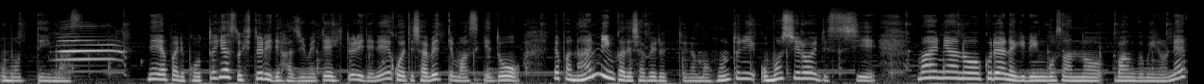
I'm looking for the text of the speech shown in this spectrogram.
思っています。ね、やっぱりポッドキャスト一人で始めて一人でねこうやって喋ってますけどやっぱ何人かで喋るっていうのはもう本当に面白いですし前にあの黒柳りんごさんの番組のね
